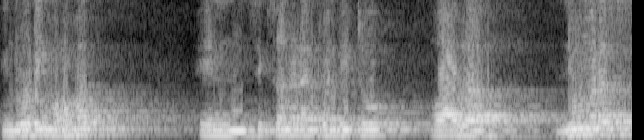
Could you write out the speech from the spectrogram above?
including Muhammad, in 622 or uh, numerous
